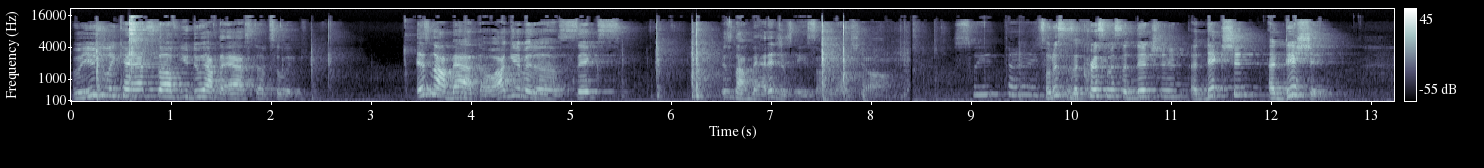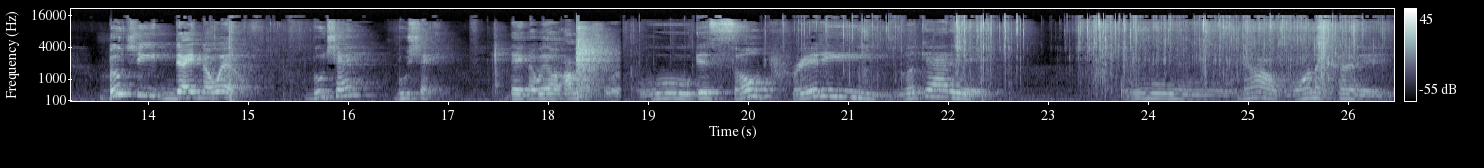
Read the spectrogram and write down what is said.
but usually canned stuff, you do have to add stuff to it. It's not bad though. I give it a six. It's not bad. It just needs something else, y'all. Sweet thing. So this is a Christmas addiction, addiction, addition. Bucci de Noel. Boucher? Boucher. De Noel, I'm not sure. Ooh, it's so pretty. Look at it. Ooh, now I want to cut it.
